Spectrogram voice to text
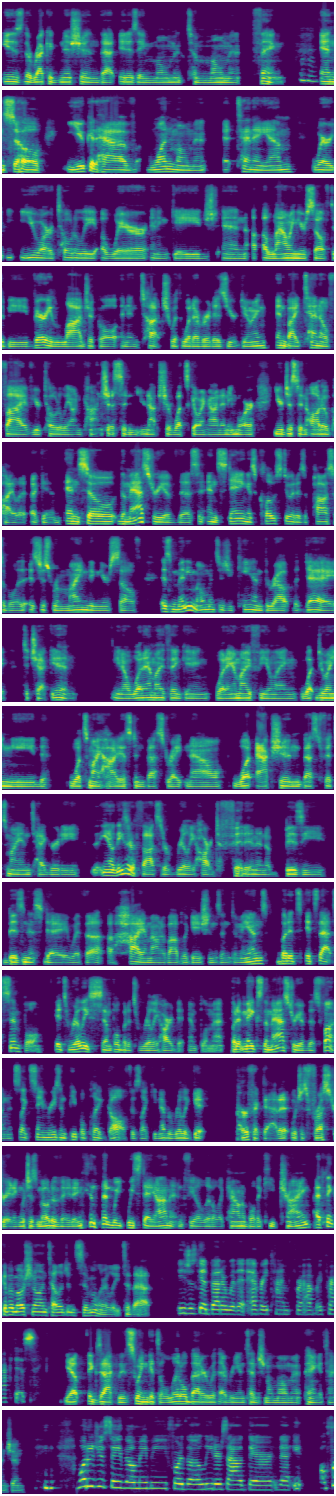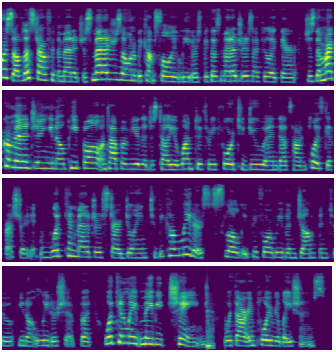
is the recognition that it is a moment to moment thing. Mm-hmm. And so you could have one moment at 10 a.m. where you are totally aware and engaged and uh, allowing yourself to be very logical and in touch with whatever it is you're doing. And by 10:05, you're totally unconscious and you're not sure what's going on anymore. You're just in autopilot again. And so the mastery of this and staying as close to it as possible is just reminding yourself as many moments as you can throughout the day to check in you know, what am I thinking? What am I feeling? What do I need? What's my highest and best right now? What action best fits my integrity? You know, these are thoughts that are really hard to fit in in a busy business day with a, a high amount of obligations and demands. But it's it's that simple. It's really simple, but it's really hard to implement. But it makes the mastery of this fun. It's like same reason people play golf is like you never really get perfect at it, which is frustrating, which is motivating. And then we we stay on it and feel a little accountable to keep trying. I think of emotional intelligence similarly to that. You just get better with it every time for every practice. Yep, exactly. The swing gets a little better with every intentional moment paying attention. what would you say though maybe for the leaders out there that Oh, first off, let's start with the managers. Managers I want to become slowly leaders because managers, I feel like they're just the micromanaging, you know, people on top of you that just tell you one, two, three, four to do, and that's how employees get frustrated. What can managers start doing to become leaders slowly before we even jump into, you know, leadership? But what can we maybe change with our employee relations?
